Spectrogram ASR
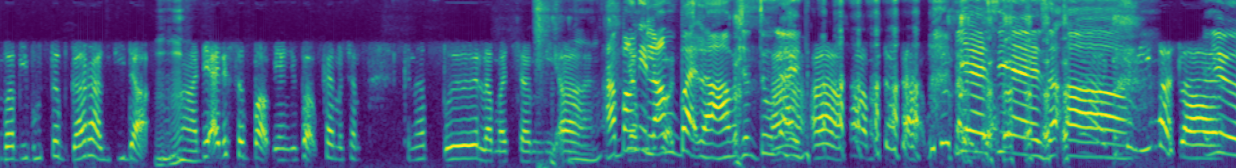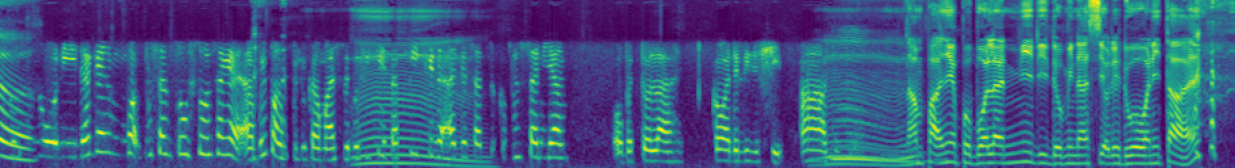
babi buta garang tidak. Mhm. Uh, dia ada sebab yang menyebabkan macam kenapa lah macam ni ah. Hmm. Abang ni lambat lah macam tu kan. Ah, ah, ah, betul tak? Betul tak? Yes, yes. Ah, Ah. kita limas lah Ya. Kontrol ni Jangan buat keputusan so-so sangat ah, Memang perlukan masa berfikir Hmm. Tapi kena ada satu keputusan yang Oh betul lah Kau ada leadership ah, gitu. Hmm, nampaknya perbualan ni didominasi oleh dua wanita eh.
